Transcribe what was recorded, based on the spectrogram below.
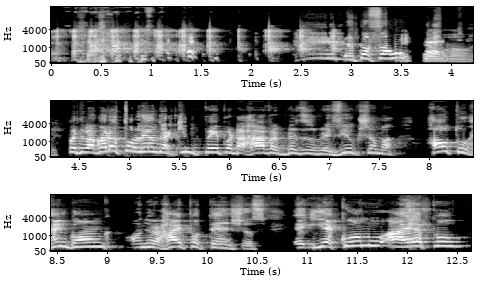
eu estou falando sério. Agora eu estou lendo aqui um paper da Harvard Business Review que chama How to Hang On on Your High Potentials. É, e é como a Apple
